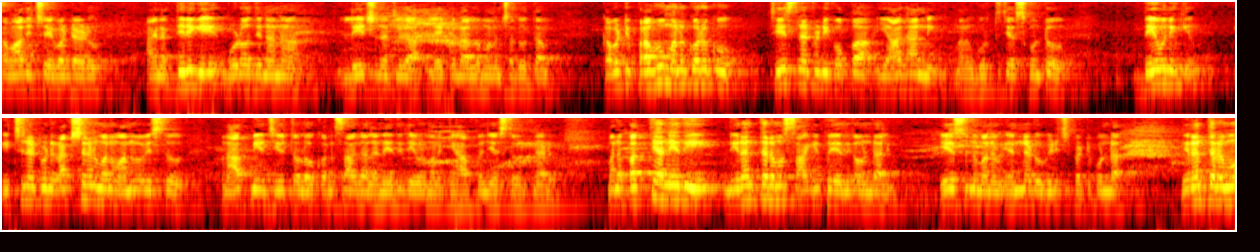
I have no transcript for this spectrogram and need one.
సమాధి చేయబడ్డాడు. ఆయన తిరిగి మూడో దినాన లేచినట్లుగా లేఖనాల్లో మనం చదువుతాం. కాబట్టి ప్రభు మన కొరకు చేసినటువంటి గొప్ప యాగాన్ని మనం గుర్తు చేసుకుంటూ దేవునికి ఇచ్చినటువంటి రక్షణను మనం అనుభవిస్తూ మన ఆత్మీయ జీవితంలో కొనసాగాలనేది దేవుడు మనకి జ్ఞాపకం చేస్తూ ఉంటున్నాడు. మన భక్తి అనేది నిరంతరము సాగిపోయేదిగా ఉండాలి. యేసును మనం ఎన్నడూ విడిచిపెట్టకుండా నిరంతరము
